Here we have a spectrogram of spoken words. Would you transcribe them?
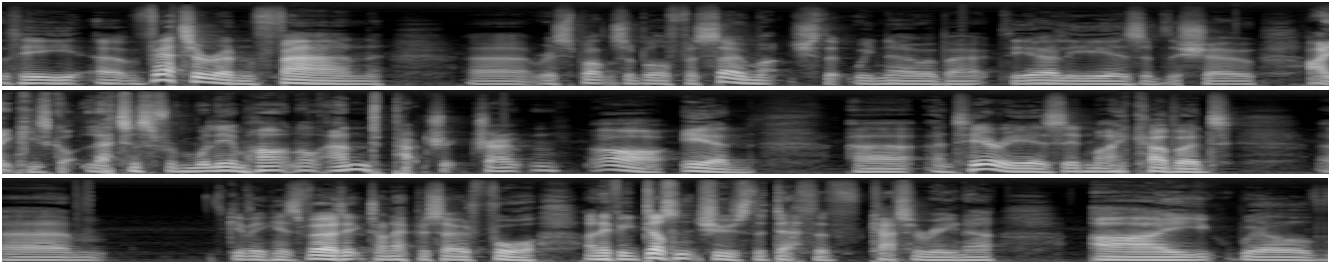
the uh, veteran fan uh, responsible for so much that we know about the early years of the show. I think he's got letters from William Hartnell and Patrick Troughton. Oh, Ian. Uh, and here he is in my cupboard um, giving his verdict on episode four. And if he doesn't choose the death of Katarina, I will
